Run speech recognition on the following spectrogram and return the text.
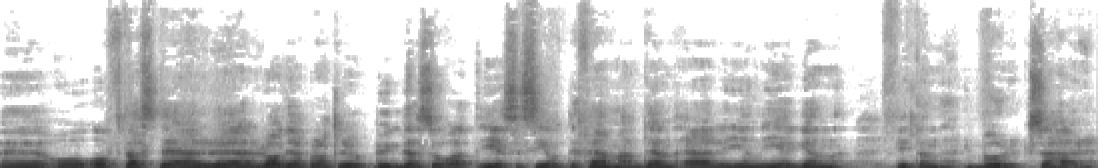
Eh, och oftast är eh, radioapparater uppbyggda så att ECC 85 den är i en egen liten burk så här.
